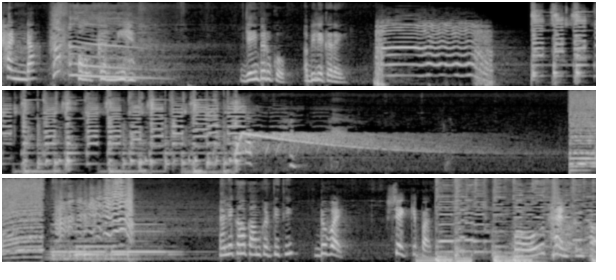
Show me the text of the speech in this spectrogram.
ठंडा। बहुत गर्मी है। यहीं पे रुको अभी लेकर आई। पहले कहाँ काम करती थी? दुबई शेख के पास। बहुत हैंडसम था।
